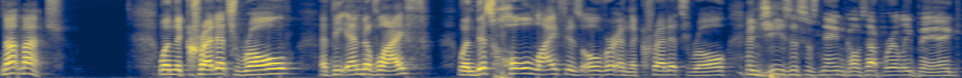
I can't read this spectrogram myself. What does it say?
Not much. When the credits roll at the end of life, when this whole life is over and the credits roll and Jesus' name goes up really big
